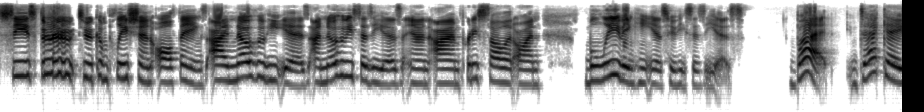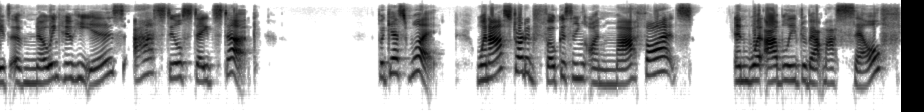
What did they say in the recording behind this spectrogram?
sees through to completion all things. I know who he is. I know who he says he is, and I'm pretty solid on believing he is who he says he is. But decades of knowing who He is, I still stayed stuck. But guess what? When I started focusing on my thoughts and what I believed about myself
